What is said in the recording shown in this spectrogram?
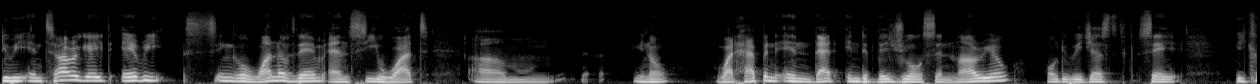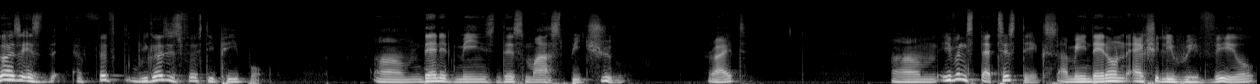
do we interrogate every single one of them and see what, um, you know, what happened in that individual scenario, or do we just say, because it's 50, because it's 50 people, um, then it means this must be true, right? Um, even statistics, I mean, they don't actually reveal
